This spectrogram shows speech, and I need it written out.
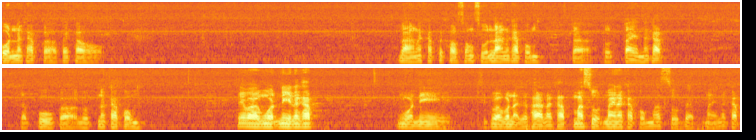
บนนะครับ ก็ไปเข้าล่างนะครับ ไปเข้าสองศูนย์ล่างนะครับ ผมก็หลุดไปนะครับจับปูก็หลุดนะครับผม แต่ว่างวดนี้นะครับ งวดนี้คิดว่าว่าน่าจะพลาดนะครับ มาสูตรใหม่นะครับ ผมมาสูตรแบบใหม่นะครับ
